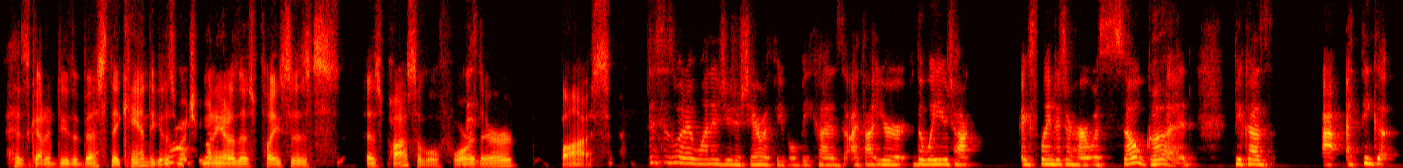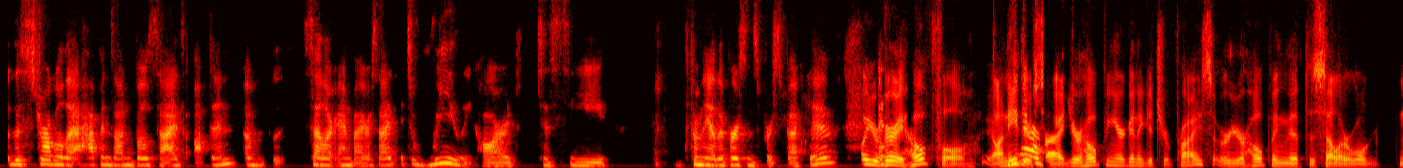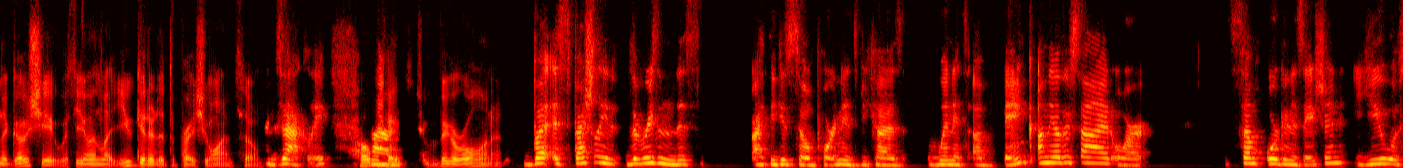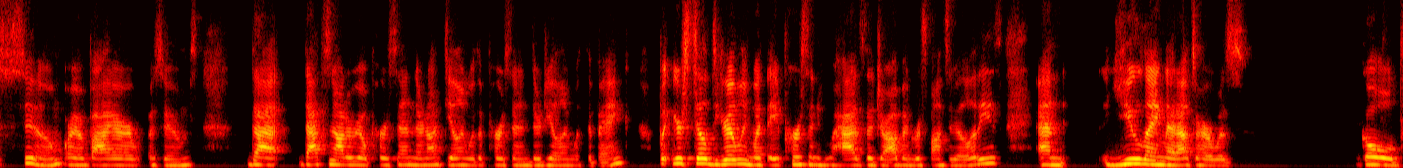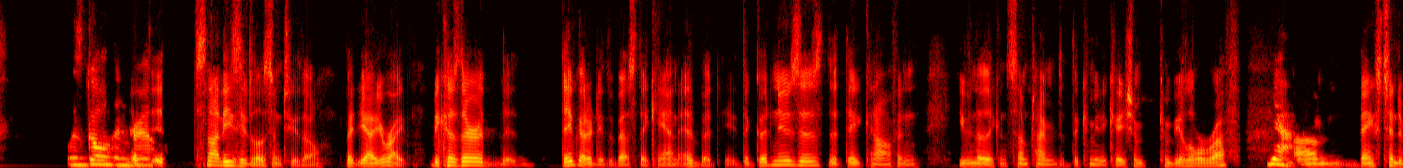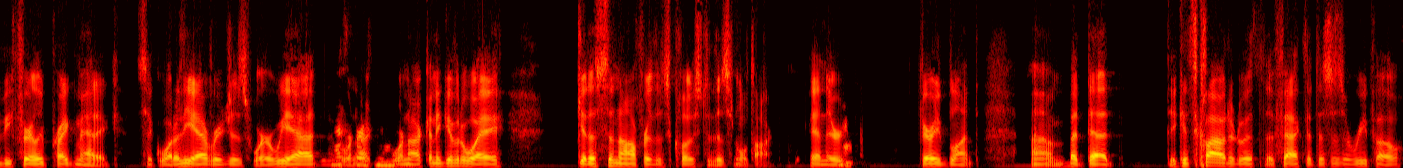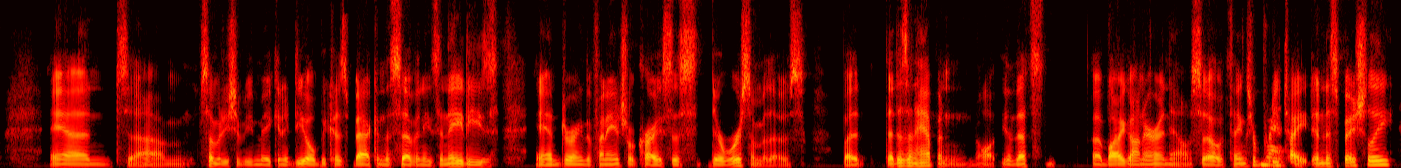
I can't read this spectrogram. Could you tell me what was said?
has got to do the best they can to get yeah. as much money out of those places as possible for this, their boss. This is what I wanted you to share with people because I thought you're the way you talk explained it to her was so good because I, I think the struggle that happens on both sides often of the seller and buyer side, it's really hard to see from the other person's perspective. Well, you're and, very hopeful on either yeah. side. You're hoping you're going to get your price, or you're hoping that the seller will negotiate with you and let you get it at the price you want. So exactly, hope um, takes too big a role in it. But especially the reason this I think is so important is because when it's a bank on the other side or some organization, you assume, or a buyer assumes, that that's not a real person. They're not dealing with a person, they're dealing with the bank, but you're still dealing with a person who has a job and responsibilities. And you laying that out to her was gold. Was golden, bro. It- it's not easy to listen to though. But yeah, you're right because they're they've got to do the best they can. And, but the good news is that they can often, even though they can sometimes the communication can be a little rough. yeah. Um, banks tend to be fairly pragmatic. It's like, what are the averages? Where are we at? That's we're not personal. we're not going to give it away. Get us an offer that's close to this, and we'll talk. And they're very blunt. Um, but that it gets clouded with the fact that this is a repo, and um, somebody should be making a deal because back in the 70s and 80s, and during the financial crisis, there were some of those. But that doesn't happen. You know, that's a bygone era now. So things are pretty Right. tight, and especially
